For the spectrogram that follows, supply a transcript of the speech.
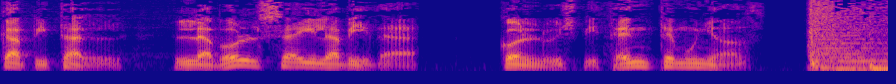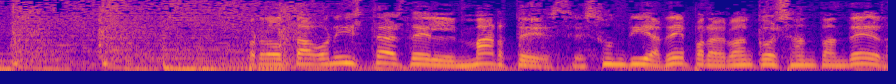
Capital, la Bolsa y la Vida, con Luis Vicente Muñoz. Protagonistas del martes. Es un día D para el Banco Santander,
